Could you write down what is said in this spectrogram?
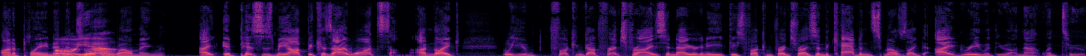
on a plane and Oh, it's yeah. overwhelming. I it pisses me off because I want some. I'm like, well, you fucking got French fries, and now you're going to eat these fucking French fries, and the cabin smells like. I agree with you on that one too.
